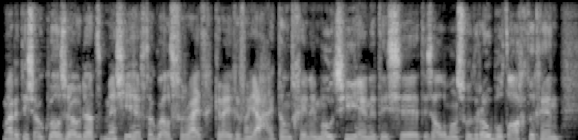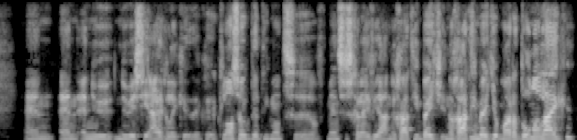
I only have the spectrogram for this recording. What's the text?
maar het is ook wel zo dat Messi heeft ook wel eens verwijt gekregen van ja, hij toont geen emotie en het is, eh, het is allemaal een soort robotachtig. En, en, en, en nu, nu is hij eigenlijk, ik, las ook dat iemand eh, of mensen schreven, ja, nu gaat hij een beetje, nu gaat hij een beetje op Maradona lijken.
